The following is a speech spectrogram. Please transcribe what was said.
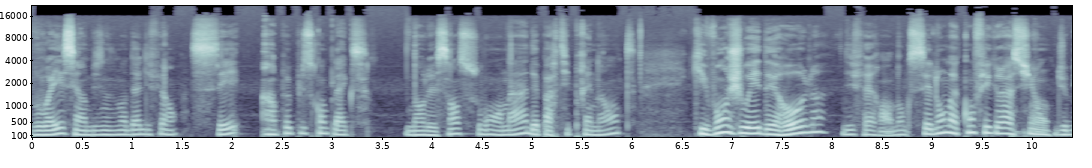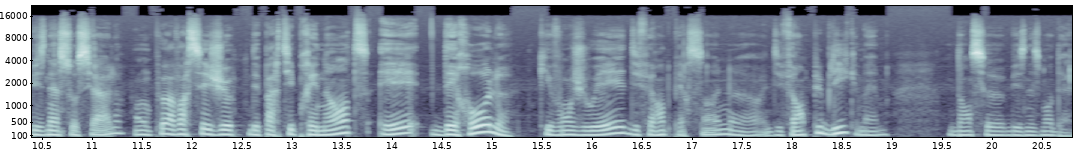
vous voyez, c'est un business model différent. C'est un peu plus complexe, dans le sens où on a des parties prenantes qui vont jouer des rôles différents. Donc selon la configuration du business social, on peut avoir ces jeux des parties prenantes et des rôles qui vont jouer différentes personnes, euh, différents publics même dans ce business model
